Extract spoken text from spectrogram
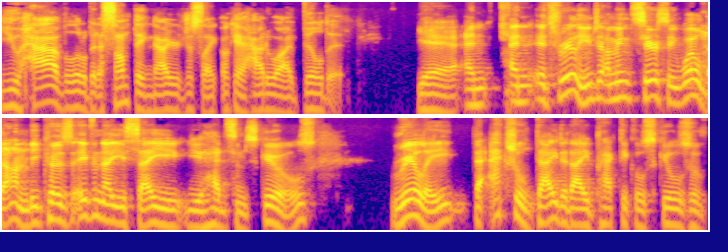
you have a little bit of something. Now you're just like okay how do i build it? Yeah, and and it's really interesting. I mean, seriously, well done because even though you say you you had some skills, really the actual day-to-day practical skills of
